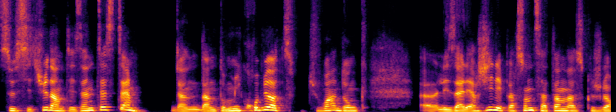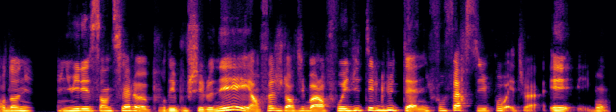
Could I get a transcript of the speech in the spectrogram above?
se situe dans tes intestins, dans, ton microbiote, tu vois? Donc, euh, les allergies, les personnes s'attendent à ce que je leur donne une huile essentielle euh, pour déboucher le nez. Et en fait, je leur dis, bon, alors, il faut éviter le gluten, il faut faire ci, il faut... Et, tu vois, et, bon,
